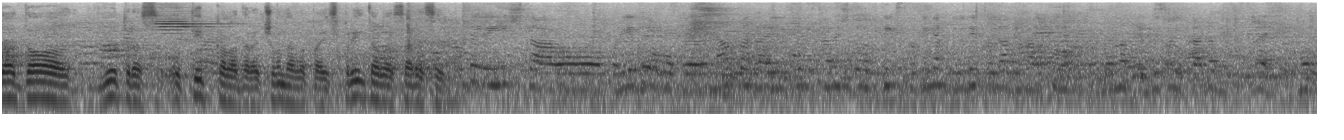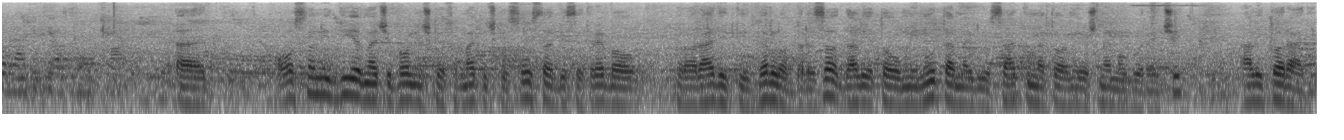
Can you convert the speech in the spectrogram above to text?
do, do jutros utipkalo na računalo pa isprintalo, sada se Znate li išta o porijeklu ovog e, napada i s druge strane što od tih stotinjak ljudi koji radi malo tu nekog problema predviđaju kada bi se vratiti funkciju? Osnovni dio, znači bolnički informatički sustav bi se trebao proraditi vrlo brzo, da li je to u minutama ili u satima, to vam još ne mogu reći, ali to radi.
